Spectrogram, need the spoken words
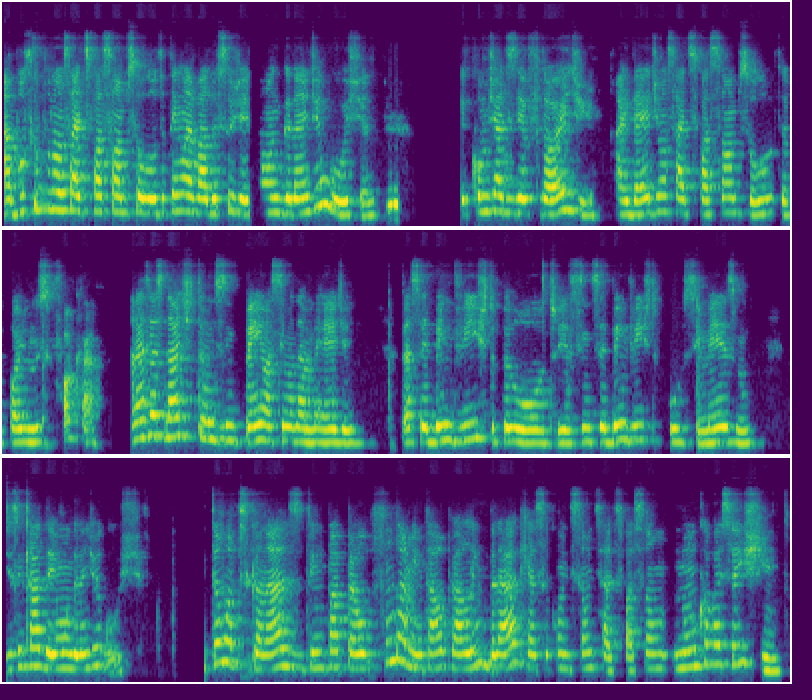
a busca por uma satisfação absoluta tem levado o sujeito a uma grande angústia. E como já dizia Freud, a ideia de uma satisfação absoluta pode nos sufocar. A necessidade de ter um desempenho acima da média, para ser bem visto pelo outro e assim ser bem visto por si mesmo, desencadeia uma grande angústia. Então, a psicanálise tem um papel fundamental para lembrar que essa condição de satisfação nunca vai ser extinta.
